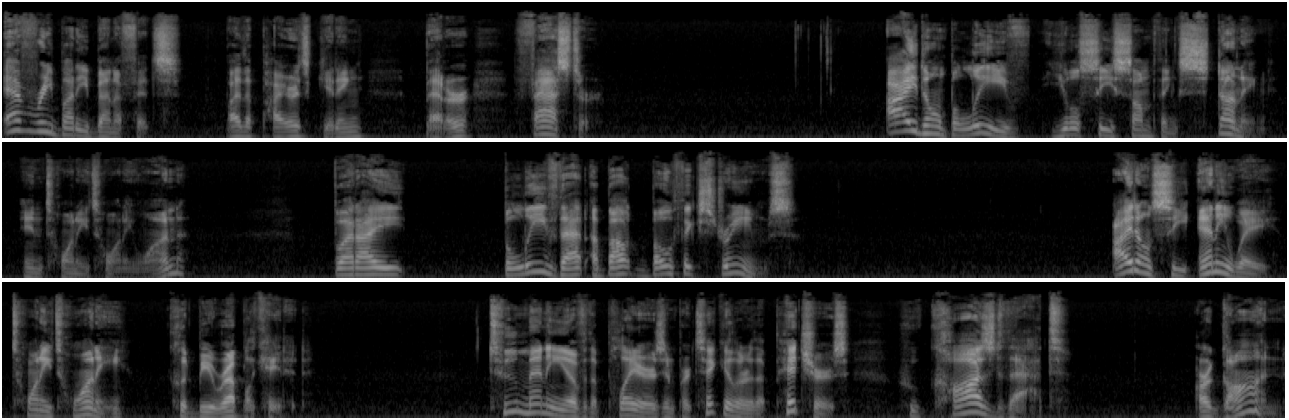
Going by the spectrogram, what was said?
Everybody benefits by the Pirates getting better faster. I don't believe you'll see something stunning in 2021, but I believe that about both extremes. I don't see any way 2020 could be replicated. Too many of the players, in particular the pitchers, who caused that are gone.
